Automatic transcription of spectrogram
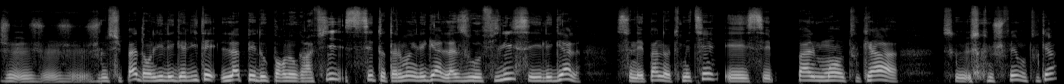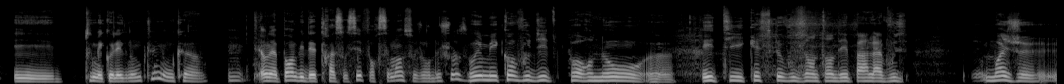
je, ne suis pas dans l'illégalité. La pédopornographie, c'est totalement illégal. La zoophilie, c'est illégal. Ce n'est pas notre métier. Et c'est pas moi, en tout cas, ce que, ce que, je fais, en tout cas. Et tous mes collègues non plus. Donc, euh, mm. on n'a pas envie d'être associé forcément à ce genre de choses. Oui, mais quand vous dites porno, euh, éthique, qu'est-ce que vous entendez par là? Vous... Moi, je,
